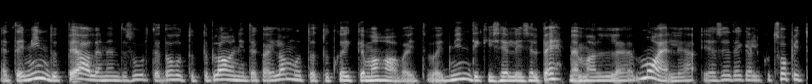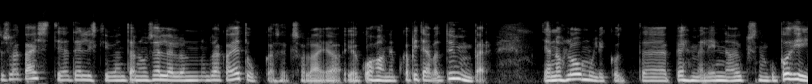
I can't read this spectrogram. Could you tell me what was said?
et ei mindud peale nende suurte tohutute plaanidega, ei lammutatud kõike maha, vaid, vaid mindigi sellisel pehmemal moel ja, ja see tegelikult sobitus väga hästi ja Telliskivi on tänu sellele olnud väga edukas, eks ole, ja, ja kohaneb ka pidevalt ümber. ja noh, loomulikult äh, pehme linna üks nagu põhi,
